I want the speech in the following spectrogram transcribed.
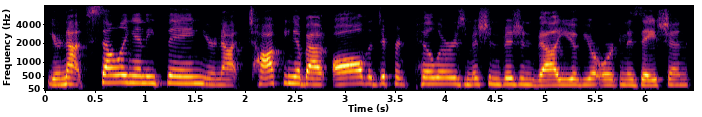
You're not selling anything. You're not talking about all the different pillars, mission, vision, value of your organization.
